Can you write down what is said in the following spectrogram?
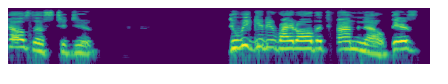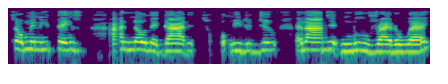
tells us to do. Do we get it right all the time? No. There's so many things I know that God had told me to do, and I didn't move right away.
